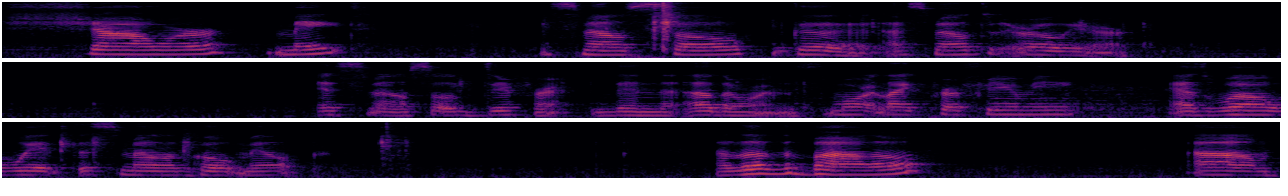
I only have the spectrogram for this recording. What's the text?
Shower Mate. It smells so good. I smelled it earlier. It smells so different than the other ones. More like perfumey as well with the smell of goat milk. I love the bottle. Um,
